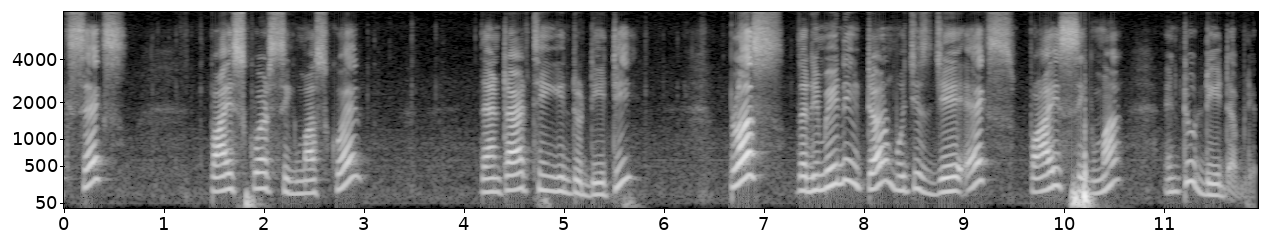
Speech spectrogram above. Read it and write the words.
x x pi square sigma square the entire thing into dt plus the remaining term which is j x pi sigma into dw.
